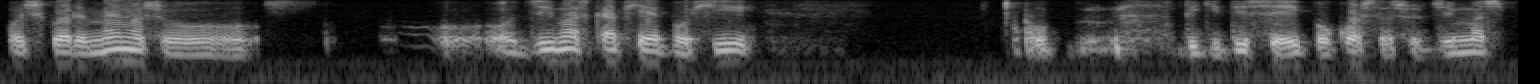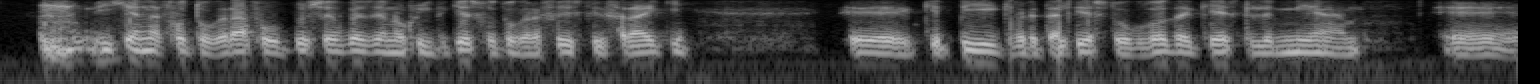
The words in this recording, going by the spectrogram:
ο συγχωρεμένος ο, ο, ο Τζίμας κάποια εποχή ο διοικητής σε ο Κώστας ο Τζίμας είχε ένα φωτογράφο ο οποίος έβγαζε ενοχλητικές φωτογραφίες στη Θράκη ε, και πήγε η Βρεταλία στο 80 και έστειλε μια ε,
